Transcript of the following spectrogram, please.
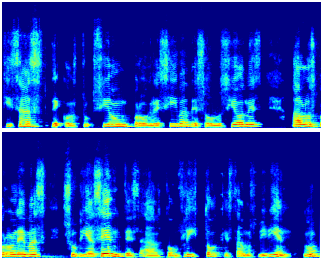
quizás de construcción progresiva de soluciones a los problemas subyacentes al conflicto que estamos viviendo, ¿no?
